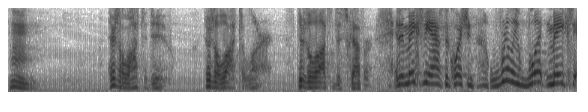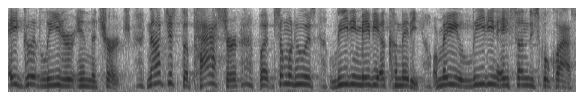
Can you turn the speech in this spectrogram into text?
Hmm. There's a lot to do, there's a lot to learn there's a lot to discover. And it makes me ask the question really, what makes a good leader in the church? Not just the pastor, but someone who is leading maybe a committee or maybe leading a Sunday school class.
